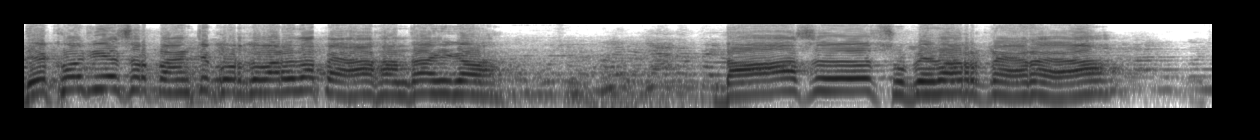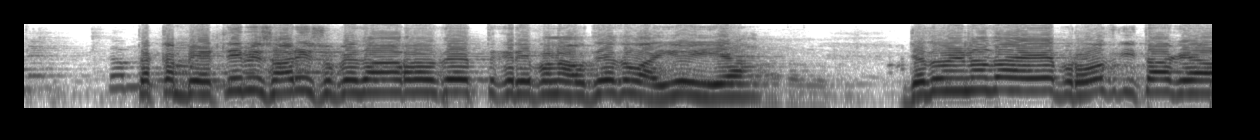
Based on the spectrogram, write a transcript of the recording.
ਦੇਖੋ ਜੀ ਇਹ ਸਰਪੰਚ ਗੁਰਦੁਆਰੇ ਦਾ ਪੈਸਾ ਖਾਂਦਾ ਸੀਗਾ। ਦਾਸ ਸੂਬੇਦਾਰ ਰਿਟਾਇਰ ਆਇਆ ਤੇ ਕਮੇਟੀ ਵੀ ਸਾਰੀ ਸੂਬੇਦਾਰ ਦੇ ਤਕਰੀਬਨ ਅਹੁਦੇ ਤੋਂ ਆਈ ਹੋਈ ਆ। ਜਦੋਂ ਇਹਨਾਂ ਦਾ ਇਹ ਵਿਰੋਧ ਕੀਤਾ ਗਿਆ,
